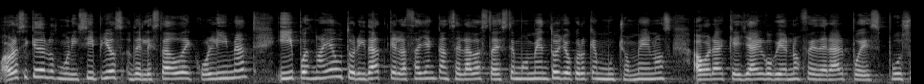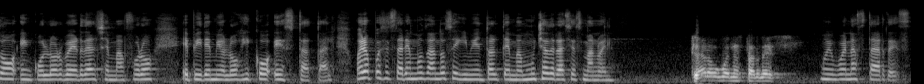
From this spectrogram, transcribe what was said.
ahora sí que de los municipios del estado de Colima y pues no hay autoridad que las hayan cancelado hasta este momento, yo creo que mucho menos ahora que ya el gobierno federal pues puso en color verde al semáforo epidemiológico estatal. Bueno, pues estaremos dando seguimiento al tema. Muchas gracias, Manuel. Claro, buenas tardes. Muy buenas tardes.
